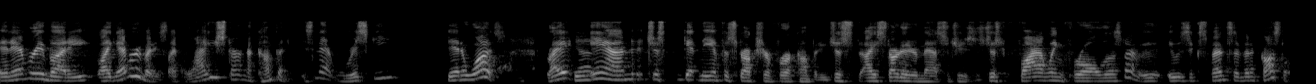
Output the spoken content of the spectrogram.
and everybody like everybody's like why are you starting a company isn't that risky and it was right yeah. and just getting the infrastructure for a company just i started in massachusetts just filing for all this stuff it, was expensive and it costly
